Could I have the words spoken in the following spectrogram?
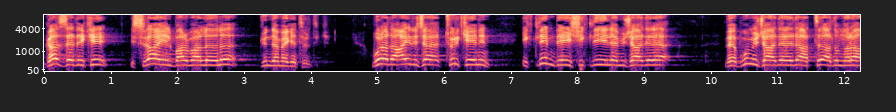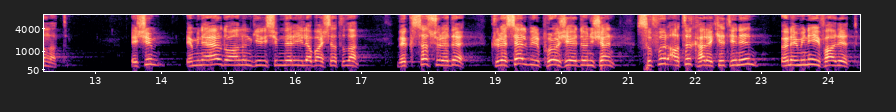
Gazze'deki İsrail barbarlığını gündeme getirdik. Burada ayrıca Türkiye'nin iklim değişikliğiyle mücadele ve bu mücadelede attığı adımları anlattım. Eşim Emine Erdoğan'ın girişimleriyle başlatılan ve kısa sürede küresel bir projeye dönüşen sıfır atık hareketinin önemini ifade ettim.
